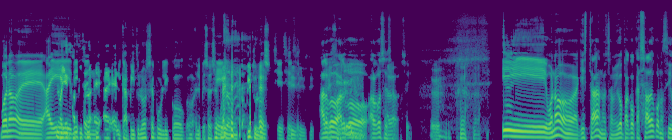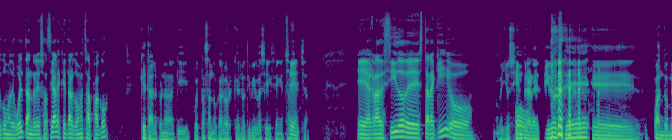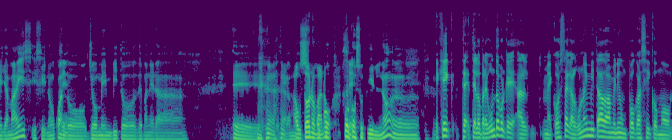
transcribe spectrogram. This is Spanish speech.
Bueno, eh, ahí No, el, dicen... capítulo, eh, el capítulo se publicó, el episodio se publicó con capítulos. Sí, sí, Sí, sí. sí, sí. Algo, Sí. algo, algo se sabe, sí. Y bueno, aquí está nuestro amigo Paco Casado, conocido como De Vuelta en redes sociales. ¿Qué tal? ¿Cómo estás, Paco? ¿Qué tal? Pues nada, aquí pues pasando calor, que es lo típico que se dice en esta Sí. fecha. Eh, ¿Agradecido de estar aquí o...? Yo siempre Oh. agradecido de eh, cuando me llamáis y si no, cuando yo me invito de manera eh, pues, digamos, Autónoma, ¿no? poco, poco Sí. sutil, ¿no? Eh, Es que te, te lo pregunto porque al- me consta que algunos invitados han venido un poco así como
